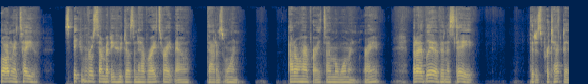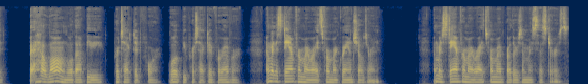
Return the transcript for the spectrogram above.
Well, I'm going to tell you, speaking for somebody who doesn't have rights right now, that is one. I don't have rights. I'm a woman, right? But I live in a state that is protected. But how long will that be protected for? Will it be protected forever? I'm going to stand for my rights for my grandchildren. I'm going to stand for my rights for my brothers and my sisters.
